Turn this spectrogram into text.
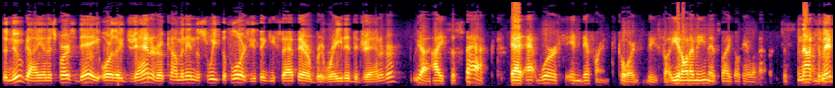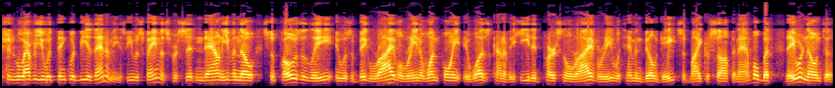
The new guy on his first day, or the janitor coming in to sweep the floors, you think he sat there and berated the janitor? Yeah, I suspect at, at worst indifferent towards these folks. You know what I mean? It's like, okay, whatever. Not to mention whoever you would think would be his enemies. He was famous for sitting down, even though supposedly it was a big rivalry, and at one point it was kind of a heated personal rivalry with him and Bill Gates at Microsoft and Apple, but they were known to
